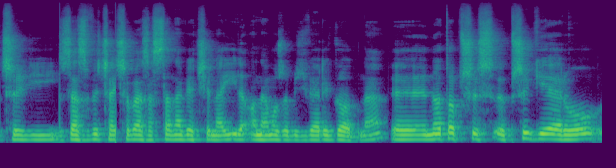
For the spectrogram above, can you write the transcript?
czyli zazwyczaj trzeba zastanawiać się, na ile ona może być wiarygodna, y, no to przy, przy Gieru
